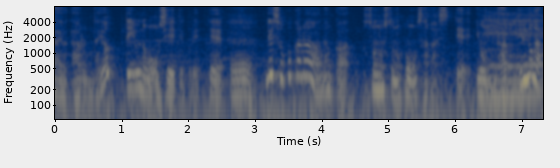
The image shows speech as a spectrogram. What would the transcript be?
えがあるんだよっていうのを教えてくれてでそこからなんかその人の本を探して読んだっていうのが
